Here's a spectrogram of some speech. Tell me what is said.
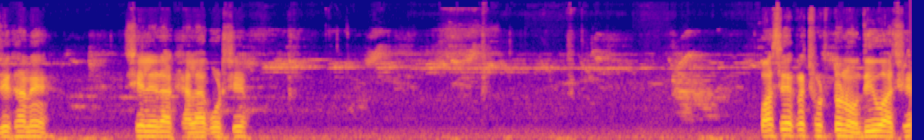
যেখানে ছেলেরা খেলা করছে। পাশে একটা ছোট্ট নদীও আছে।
